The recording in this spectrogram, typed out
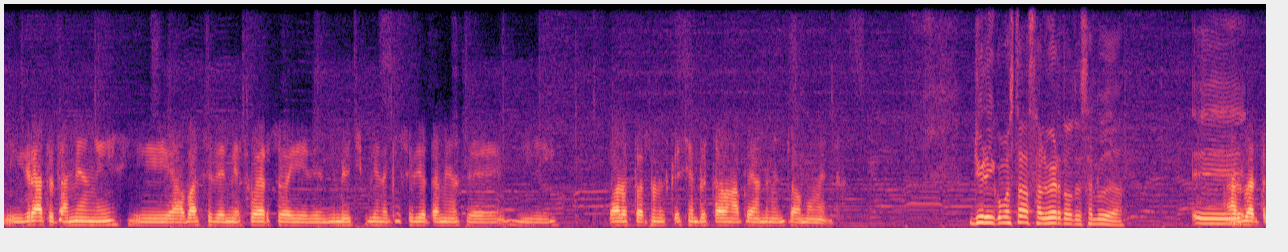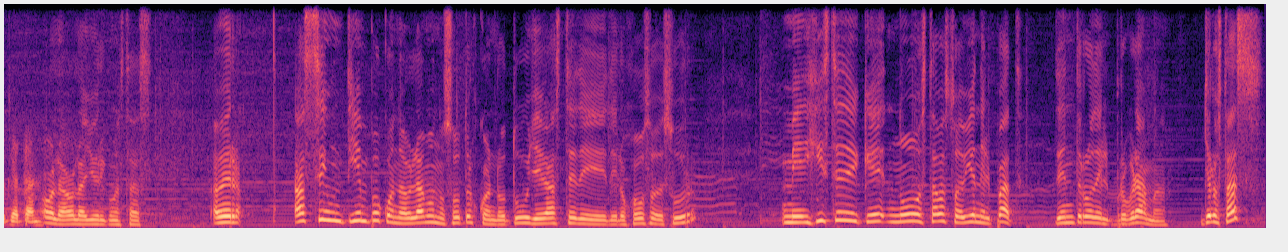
y grato también ¿eh? y a base de mi esfuerzo y de mi disciplina que se dio también hace, y todas las personas que siempre estaban apoyándome en todo momento. Yuri, ¿cómo estás? Alberto te saluda. Eh, Alberto, ¿qué tal? Hola, hola Yuri, ¿cómo estás? A ver, hace un tiempo cuando hablamos nosotros, cuando tú llegaste de, de los Juegos de Sur, me dijiste de que no estabas todavía en el PAD, dentro del programa. ¿Ya lo estás?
